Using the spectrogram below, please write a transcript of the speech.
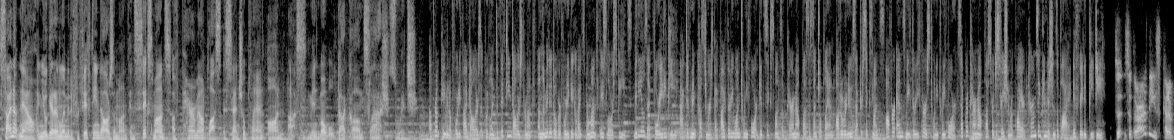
Sign up now and you'll get unlimited for $15 a month in six months of Paramount Plus Essential Plan on us. Mintmobile.com slash switch. Upfront payment of $45 equivalent to $15 per month. Unlimited over 40 gigabytes per month. Face lower speeds. Videos at 480p. Active Mint customers by 531.24 get six months of Paramount Plus Essential Plan. Auto renews after six months. Offer ends May 31st, 2024. Separate Paramount Plus registration required. Terms and conditions apply if rated PG. So, so there are these kind of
